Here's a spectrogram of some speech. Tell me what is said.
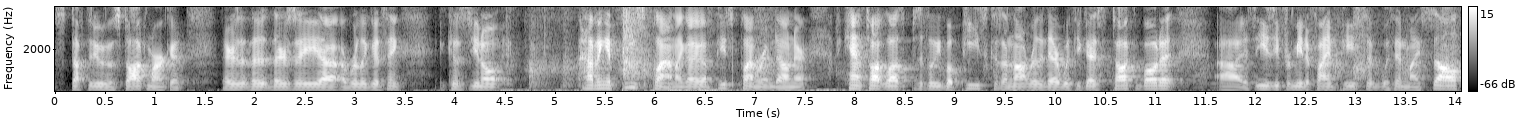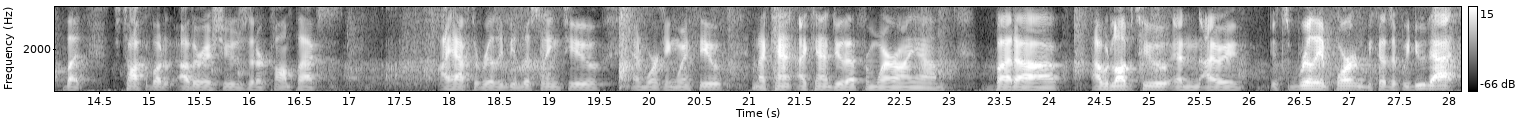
stuff to do in the stock market, there's a, there's a, uh, a really good thing because you know having a peace plan. Like I got a peace plan written down there. I can't talk a lot specifically about peace because I'm not really there with you guys to talk about it. Uh, it's easy for me to find peace within myself, but to talk about other issues that are complex, I have to really be listening to you and working with you, and I can't I can't do that from where I am. But uh, I would love to, and I it's really important because if we do that,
